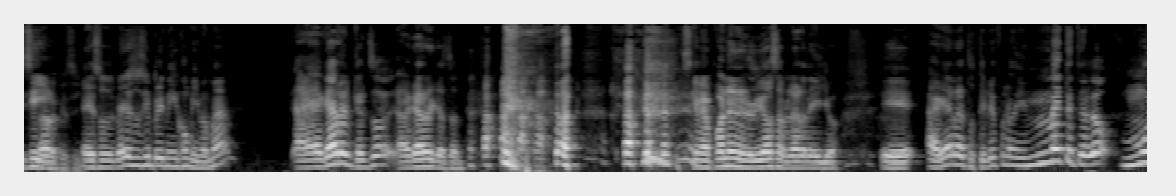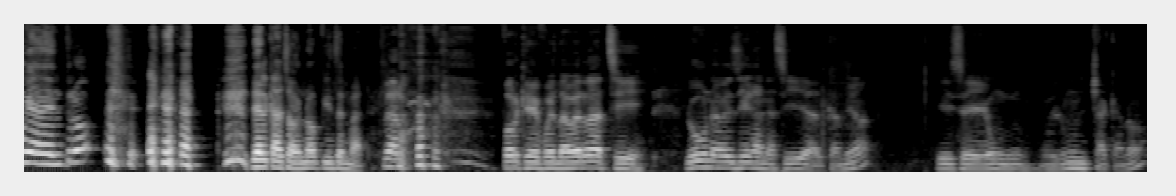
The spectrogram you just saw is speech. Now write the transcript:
sí, Claro que sí. Eso, eso siempre me dijo mi mamá. Agarra el calzón, agarra el calzón. es que me pone nervioso hablar de ello. Eh, agarra tu teléfono y métetelo muy adentro del calzón, no piensen mal. Claro. Porque, pues, la verdad, sí. Luego una vez llegan así al camión y dice un, un chaca, ¿no?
